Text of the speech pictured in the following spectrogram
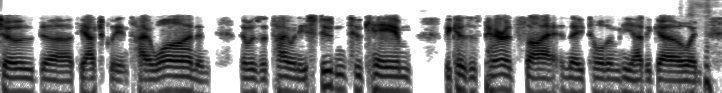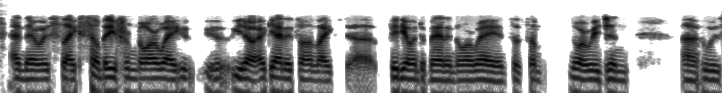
showed uh, theatrically in Taiwan, and there was a Taiwanese student who came because his parents saw it and they told him he had to go, and and there was like somebody from Norway who, who you know again it's on like uh, video on demand in Norway, and so some Norwegian uh, who was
